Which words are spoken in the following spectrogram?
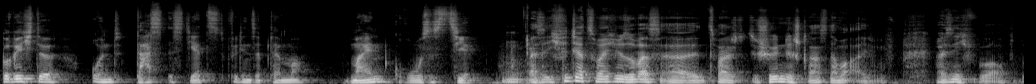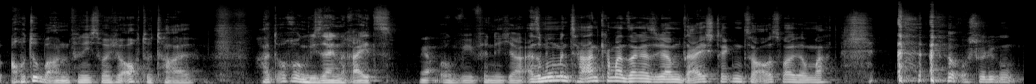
Berichte und das ist jetzt für den September mein großes Ziel. Also ich finde ja zum Beispiel sowas, äh, zwar schöne Straßen, aber ich weiß nicht, Autobahnen finde ich zum Beispiel auch total, hat auch irgendwie seinen Reiz. Ja. Irgendwie finde ich ja. Also momentan kann man sagen, also wir haben drei Strecken zur Auswahl gemacht. oh, Entschuldigung.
